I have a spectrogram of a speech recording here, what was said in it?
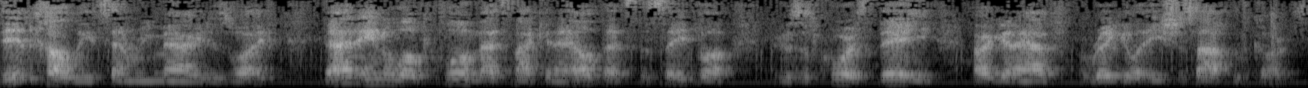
did chalitz and remarried his wife, that ain't a love klum. That's not going to help. That's the seifa because of course they are going to have regular ishasach with cars.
